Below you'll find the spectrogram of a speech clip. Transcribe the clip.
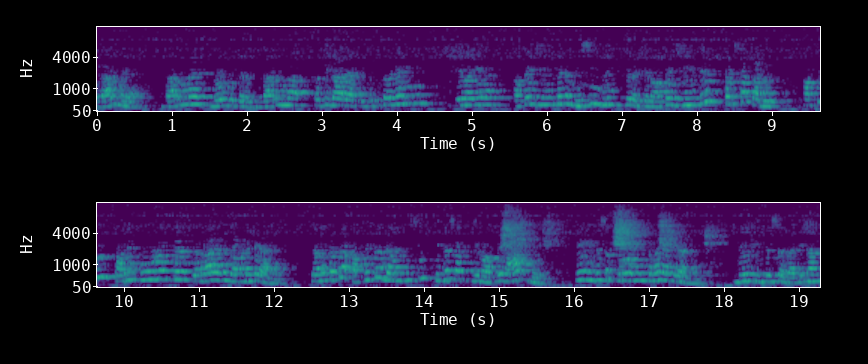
ධර්මය ධර්ම ලෝකතර ධර්ම ප්‍රතිකාරයක් එකතු කර ගැනීම ඒ වගේම අපේ ජීවිතේට මිසින් ලින්ක් කියලා කියනවා. අපේ ජීවිතේ කොටසක් අඩුයි. අපි පරිපූර්ණත්වයට කරා යන ගමනට යන්නේ. යනකොට අපිට යම් කිසි හිදසක් තියෙනවා. අපේ ආත්මේ මේ හිදස පුරවමින් තමයි අපි යන්නේ. මේ හිදස වැඩි නම්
